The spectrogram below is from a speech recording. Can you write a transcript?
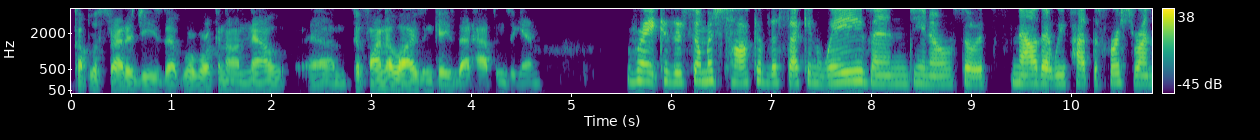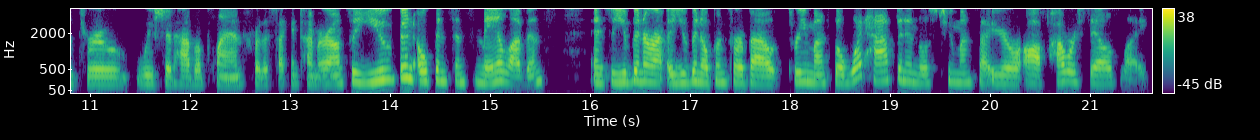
a couple of strategies that we're working on now um, to finalize in case that happens again Right, because there's so much talk of the second wave, and you know, so it's now that we've had the first run through, we should have a plan for the second time around. So you've been open since May 11th, and so you've been around, you've been open for about three months. But what happened in those two months that you were off? How were sales like?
